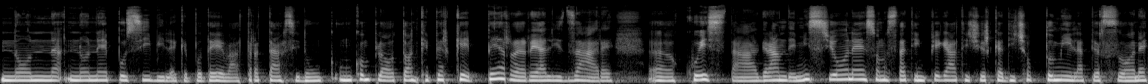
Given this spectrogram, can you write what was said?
non, non, è possibile che poteva trattarsi di un, un complotto, anche perché per realizzare eh, questa grande missione sono stati impiegati circa 18.000 persone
